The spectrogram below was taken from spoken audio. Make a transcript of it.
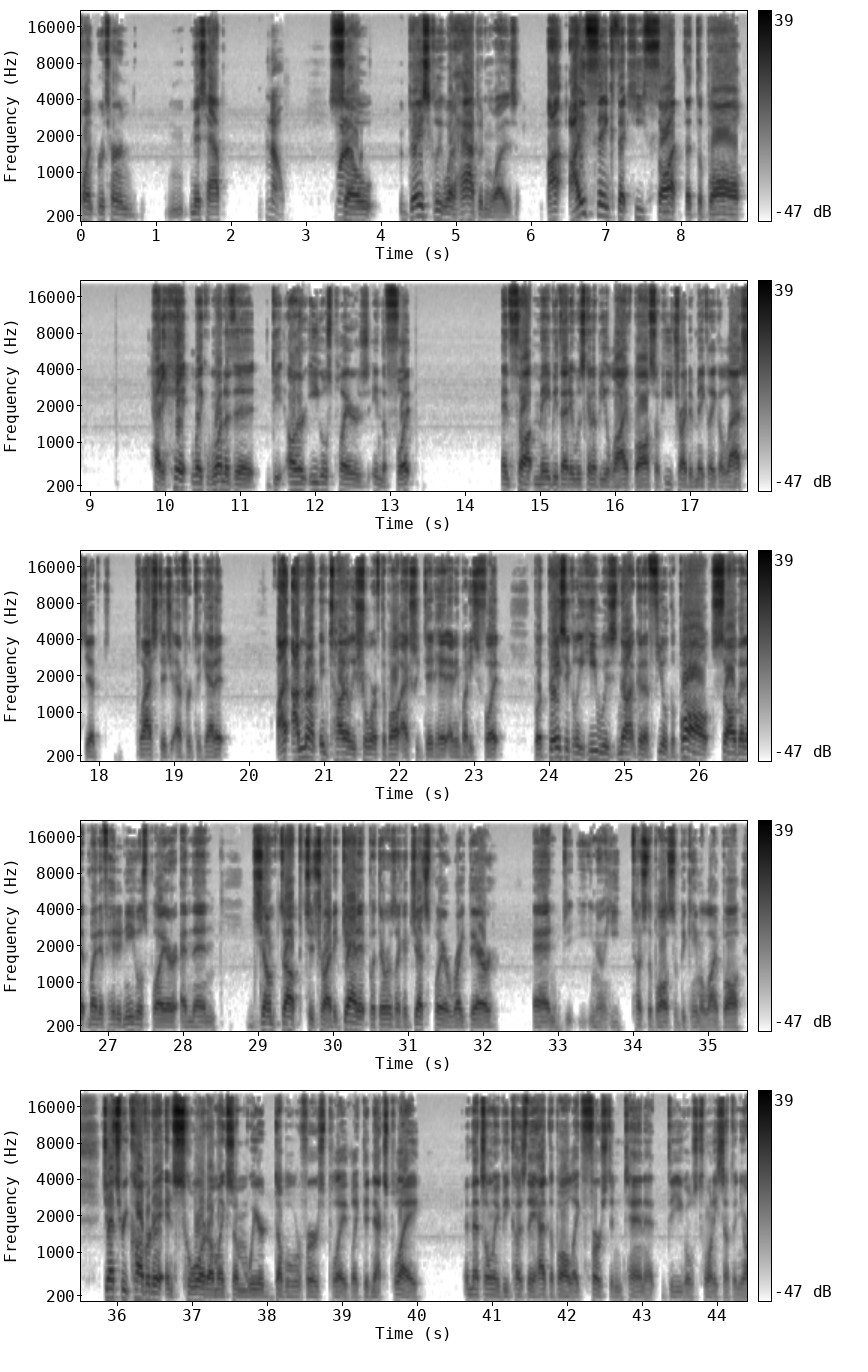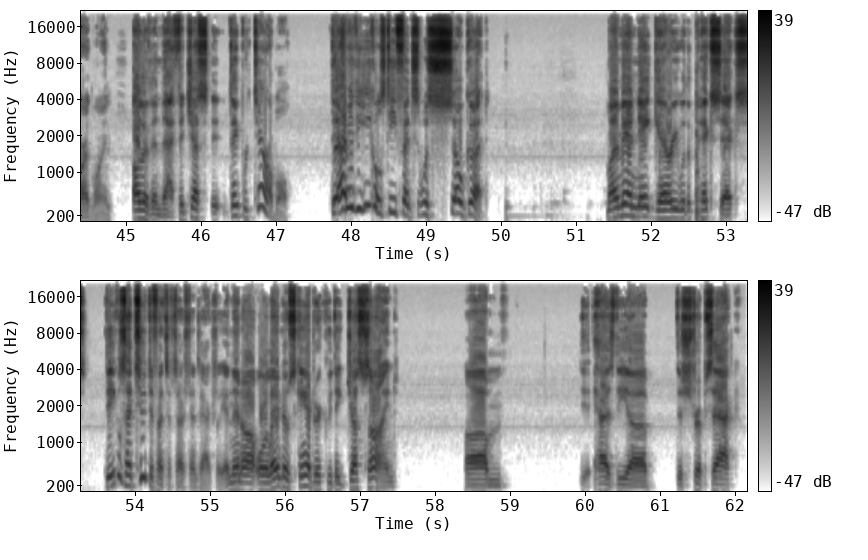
punt return m- mishap? No, What so basically, what happened was, I I think that he thought that the ball had hit like one of the the other Eagles players in the foot, and thought maybe that it was going to be a live ball, so he tried to make like a last ditch last ditch effort to get it. I, I'm not entirely sure if the ball actually did hit anybody's foot, but basically he was not going to field the ball, saw that it might have hit an Eagles player, and then jumped up to try to get it, but there was like a Jets player right there, and you know he touched the ball, so it became a live ball. Jets recovered it and scored on like some weird double reverse play, like the next play, and that's only because they had the ball like first and ten at the Eagles' twenty something yard line. Other than that, the Jets they were terrible. I mean, the Eagles' defense was so good. My man Nate Gerry with a pick six. The Eagles had two defensive touchdowns actually, and then uh, Orlando Scandrick, who they just signed, um, has the uh, the strip sack,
